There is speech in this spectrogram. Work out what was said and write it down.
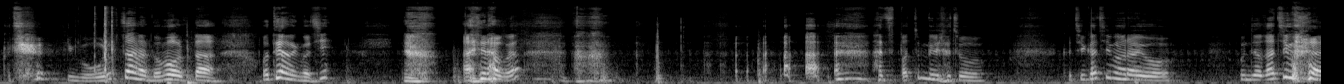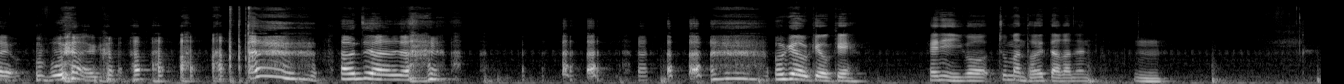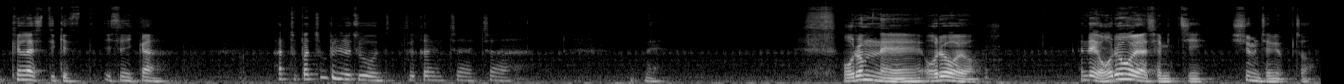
같이 가. 이거 어렵잖아. 너무 어렵다. 어떻게 하는 거지? 아니라고요? 아스파 좀 빌려줘. 같이 가지 말아요. 혼자 가지 말아요. 어, 뭐야 이거? 언제 하냐? 오케이 오케이 오케이. 애니 이거 좀만 더 했다가는 음 큰일 날 수도 있겠, 있으니까 하트 빠좀 빌려줘. 잠깐 자자. 네. 어렵네. 어려워요. 근데 어려워야 재밌지. 쉬우면 재미없죠.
